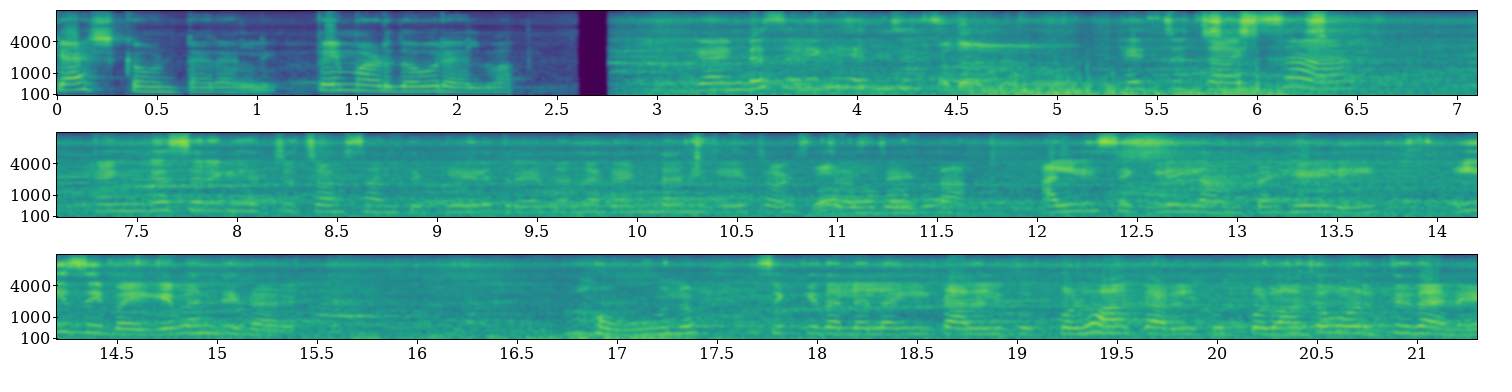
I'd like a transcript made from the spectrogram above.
ಕ್ಯಾಶ್ ಕೌಂಟರ್ ಅಲ್ಲಿ. ಪೇ ಮಾಡೋದು ಅವರೇ ಅಲ್ವಾ? ಗಂಡಸರಿಗೆ ಹೆಚ್ಚು ಹೆಚ್ಚು ಚಾಯ್ಸಾ ಹೆಂಗಸರಿಗೆ ಹೆಚ್ಚು ಚಾಯ್ಸ್ ಅಂತ ಕೇಳಿದ್ರೆ ನನ್ನ ಗಂಡನಿಗೆ ಚಾಯ್ಸ್ ಜಾಸ್ತಿ ಆಯ್ತಾ? ಅಲ್ಲಿ ಸಿಕ್ಲಿಲ್ಲ ಅಂತ ಹೇಳಿ ಈಸಿ ಬೈಗೆ ಬಂದಿದ್ದಾರೆ. ಅವನು ಸಿಕ್ಕಿದಲ್ಲೆಲ್ಲ ಈ ಕಾರಲ್ಲಿ ಕೂತ್ಕೊಳ್ಳು ಆ ಕಾರಲ್ಲಿ ಕೂತ್ಕೊಳ್ಳು ಅಂತ ಓಡ್ತಿದ್ದಾನೆ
